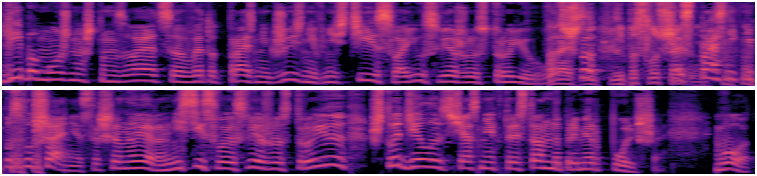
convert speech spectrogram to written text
либо можно, что называется, в этот праздник жизни внести свою свежую струю. Праздник вот что... непослушания. Праздник непослушания, совершенно верно. Внести свою свежую струю, что делают сейчас некоторые страны, например, Польша. Вот.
